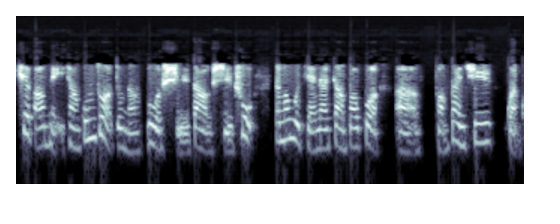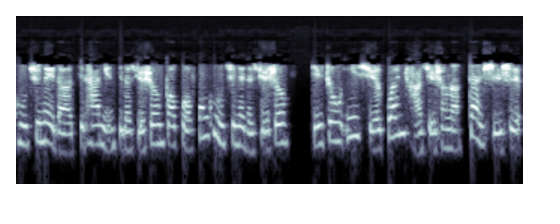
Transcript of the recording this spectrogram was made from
确保每一项工作都能落实到实处。那么目前呢，像包括呃防范区、管控区内的其他年级的学生，包括风控区内的学生，集中医学观察学生呢，暂时是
